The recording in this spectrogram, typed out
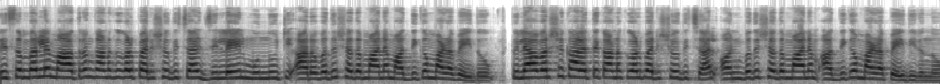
ഡിസംബറിലെ മാത്രം കണക്കുകൾ പരിശോധിച്ചാൽ ജില്ലയിൽ മുന്നൂറ്റി അറുപത് ശതമാനം അധികം മഴ പെയ്തു. തുലാവർഷ കാലത്തെ കണക്കുകൾ പരിശോധിച്ചാൽ ഒൻപത് ശതമാനം അധികം മഴ പെയ്തിരുന്നു.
